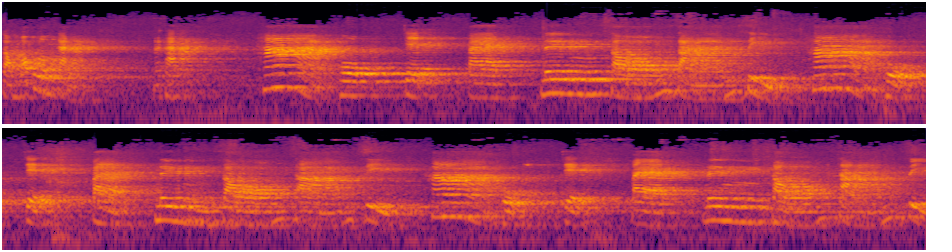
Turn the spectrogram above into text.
สองบล็อกรวมกันนะคะห้าหกเจ็ดแปดหนึ่งสองสามสี่ห้าหกเจ็ดแปดหนึ่งสองสามสี่ห้าหกเจ็ดแปด หนึ่งสองสามสี่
